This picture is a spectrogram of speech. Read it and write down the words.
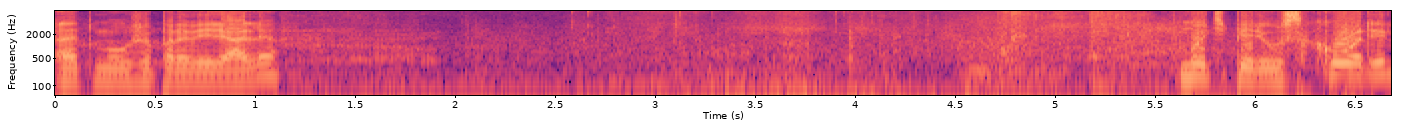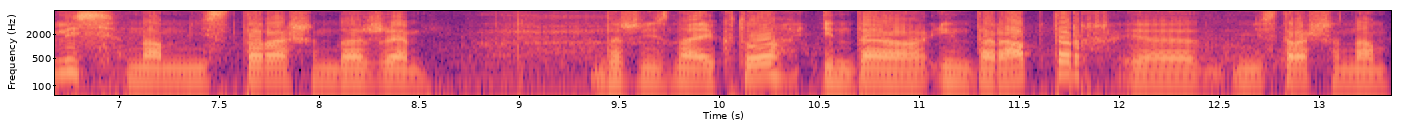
Это мы уже проверяли. Мы теперь ускорились. Нам не страшен даже... Даже не знаю кто. Индор, Индораптор. Э, не страшен нам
